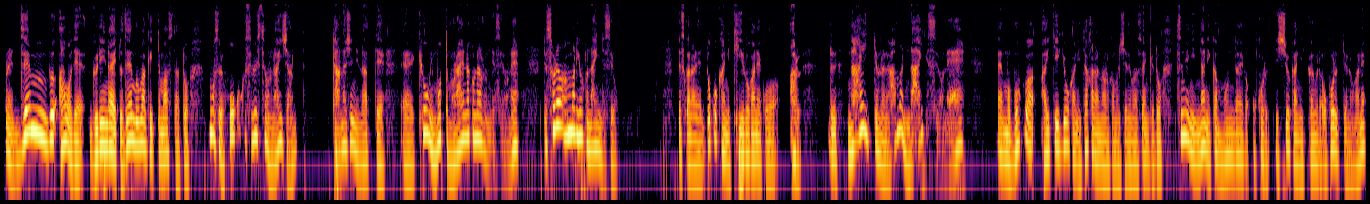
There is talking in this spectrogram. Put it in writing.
これね、全部青でグリーンライト全部うまくいってますだと、もうそれ報告する必要ないじゃんって話になって、えー、興味持ってもらえなくなるんですよね。で、それはあんまり良くないんですよ。ですからね、どこかに黄色がね、こう、ある。で、ないっていうのはね、あんまりないですよね。えもう僕は IT 業界にいたからなのかもしれませんけど常に何か問題が起こる1週間に1回ぐらい起こるっていうのがね、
